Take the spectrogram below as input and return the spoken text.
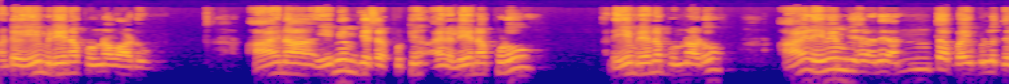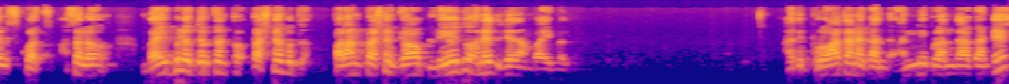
అంటే ఏమి లేనప్పుడు ఉన్నవాడు. ఆయన ఏమేమి చేశాడు? పుట్టి ఆయన లేనప్పుడు అంటే ఏమి లేనప్పుడు ఉన్నాడు. ఆయన ఏమేమి చేశాడు అనేది అంతా బైబిల్లో తెలుసుకోవచ్చు. అసలు బైబిల్లో దొరికిన ప్రశ్నకు పలానా ప్రశ్నకు జవాబు లేదు అనేది లేదా బైబిల్? అది పురాతన గ్రంథం అన్ని గ్రంథాల కంటే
